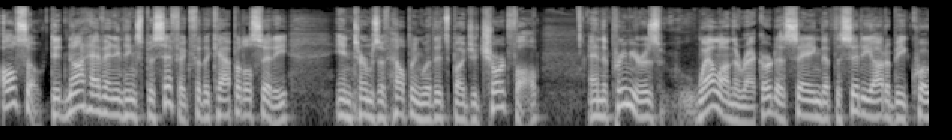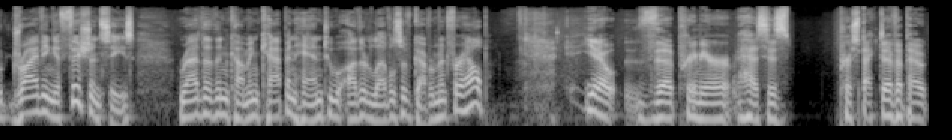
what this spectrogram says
also did not have anything specific for the capital city in terms of helping with its budget shortfall. And the Premier is well on the record as saying that the city ought to be, quote, driving efficiencies rather than coming cap in hand to other levels of government for help. You know, the Premier has his perspective about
